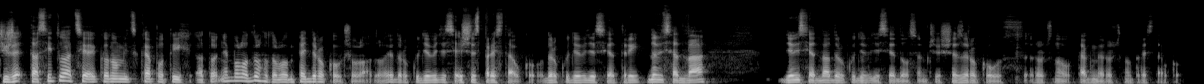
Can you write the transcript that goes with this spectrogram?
Čiže tá situácia ekonomická po tých, a to nebolo dlho, to bolo 5 rokov, čo vládlo, od roku 90, ešte s prestávkou, od roku 93, 92, 92 do roku 98, čiže 6 rokov s ročnou, takmer ročnou prestávkou.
